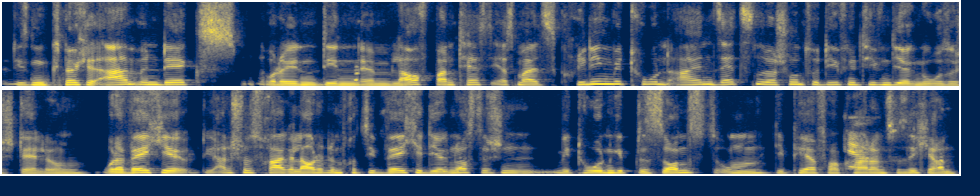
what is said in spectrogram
diesen Knöchelarmindex oder den, den ähm, Laufbahntest erstmal als Screening-Methoden einsetzen oder schon zur definitiven Diagnosestellung? Oder welche, die Anschlussfrage lautet im Prinzip, welche diagnostischen Methoden gibt es sonst, um die PRVK ja. dann zu sichern?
